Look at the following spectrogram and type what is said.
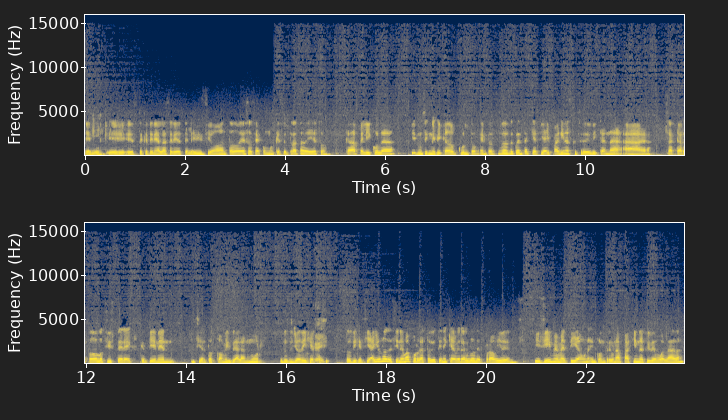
el, este que tenía la serie de televisión, todo eso, o sea, como que se trata de eso. Cada película tiene un significado oculto. Entonces, se hace cuenta que así hay páginas que se dedican a, a sacar todos los easter eggs que tienen ciertos cómics de Alan Moore. Entonces yo dije, Ok. pues, entonces dije, si hay uno de Cinema Purgatorio, tiene que haber algo de Providence. Y sí, me metí a una, encontré una página así de volada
